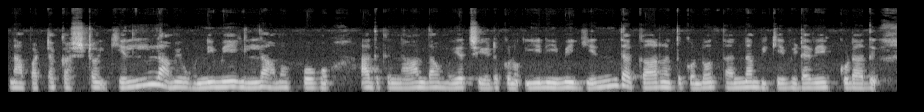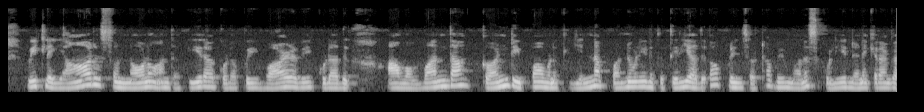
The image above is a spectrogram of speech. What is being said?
நான் பட்ட கஷ்டம் எல்லாமே ஒன்றுமே இல்லாமல் போகும். அதுக்கு நான் தான் முயற்சி எடுக்கணும். இனிமே எந்த காரணத்து கொண்டும் தன்னம்பிக்கை விடவே கூடாது. வீட்டில் யார் சொன்னாலும் அந்த வீரா கூட போய் வாழவே கூடாது. அவன் வந்தான் கண்டிப்பாக அவனுக்கு என்ன பண்ணுவேன்னு எனக்கு தெரியாது அப்படின்னு சொல்லிட்டு அப்படியே மனசுக்குள்ளேயே நினைக்கிறாங்க.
